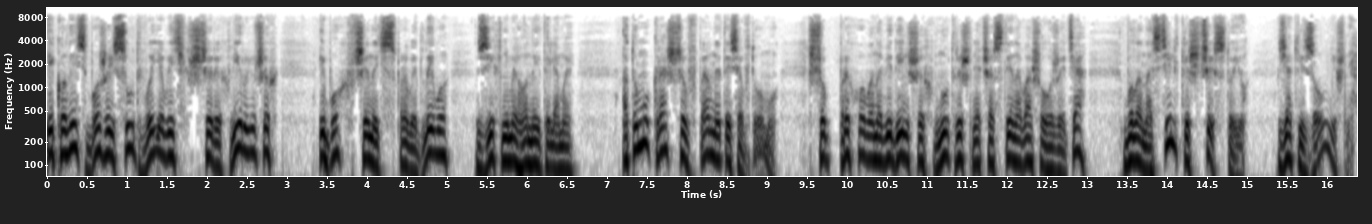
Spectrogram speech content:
і колись Божий суд виявить щирих віруючих, і Бог вчинить справедливо з їхніми гонителями, а тому краще впевнитися в тому, щоб прихована від інших внутрішня частина вашого життя була настільки ж чистою, як і зовнішня.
